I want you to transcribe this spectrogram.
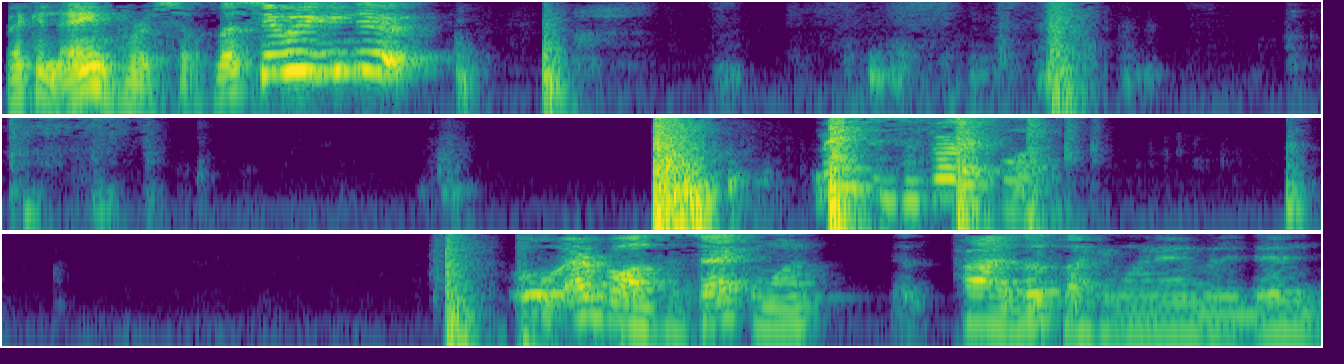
make a name for himself. Let's see what he can do. The first one. Ooh, airball's the second one. It probably looked like it went in, but it didn't.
